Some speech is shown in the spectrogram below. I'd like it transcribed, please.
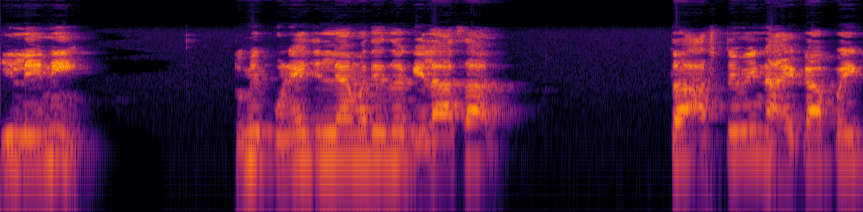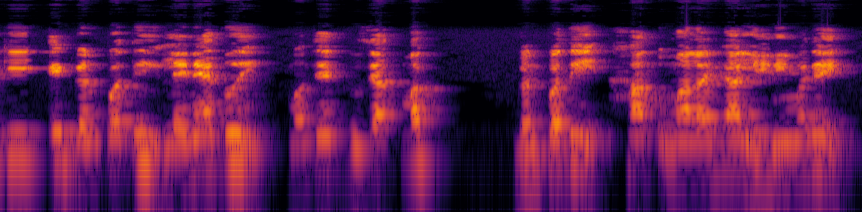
ही लेणी तुम्ही पुणे जिल्ह्यामध्ये जर गेला असाल तर अष्टमी नायकापैकी एक गणपती लेण्याद्री म्हणजे गुजरात्मक गणपती हा तुम्हाला ह्या लेणीमध्ये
